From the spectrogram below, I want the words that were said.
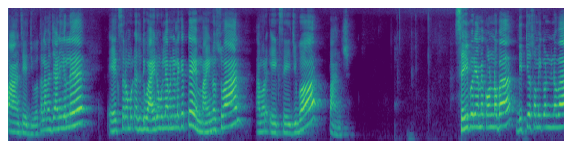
পাঁচ হয়ে তাহলে আমি জাঁগলে এক্সর মূল্য যদি ওয়াইর মূল্য আমি নেলে কেতে মাইনস ওয়ান আমার এক্স হয়ে পাঁচ সেইপরি আমি কোণ নবা দ্বিতীয় সমীকরণ নবা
